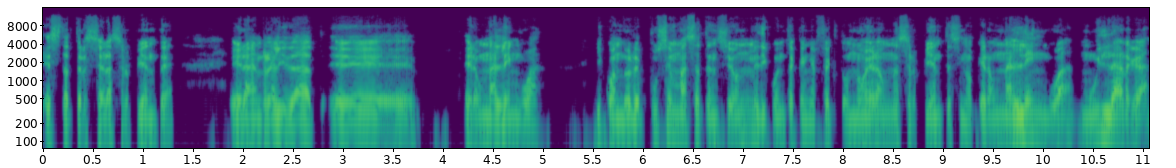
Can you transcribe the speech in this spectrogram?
esta tercera serpiente era en realidad, eh, era una lengua. Y cuando le puse más atención me di cuenta que en efecto no era una serpiente, sino que era una lengua muy larga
